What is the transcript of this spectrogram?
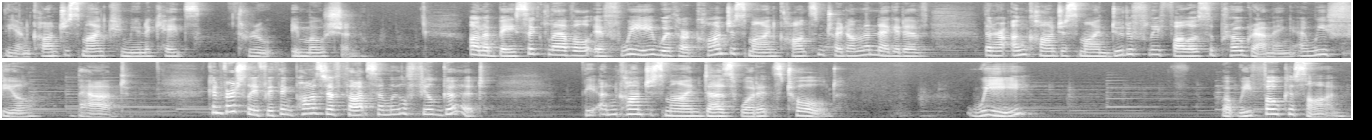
The unconscious mind communicates through emotion. On a basic level, if we, with our conscious mind, concentrate on the negative, then our unconscious mind dutifully follows the programming and we feel bad. Conversely, if we think positive thoughts, then we'll feel good. The unconscious mind does what it's told. We, what we focus on,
